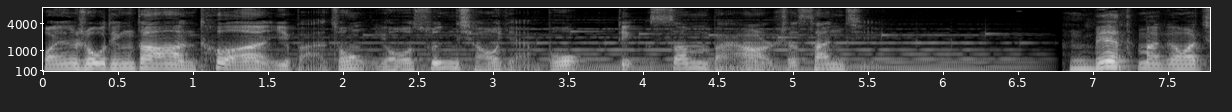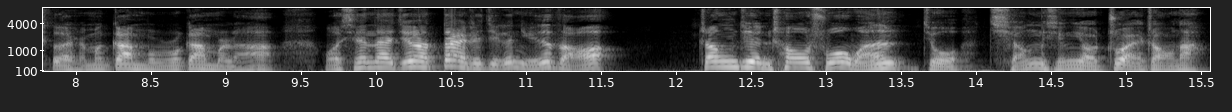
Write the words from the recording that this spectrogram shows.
欢迎收听《大案特案一百宗》，由孙桥演播，第三百二十三集。你别他妈跟我扯什么干部不干部的啊！我现在就要带着几个女的走。张建超说完，就强行要拽赵娜、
